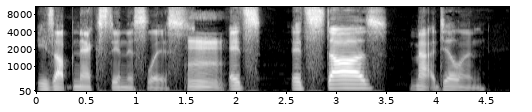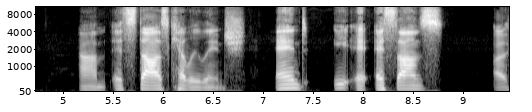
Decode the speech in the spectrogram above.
is up next in this list. Mm. It's it stars Matt Dillon, um, it stars Kelly Lynch, and it, it, it stars a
